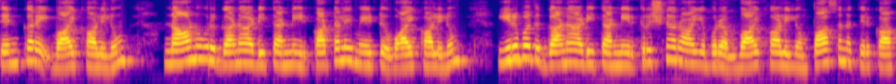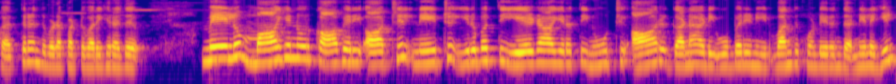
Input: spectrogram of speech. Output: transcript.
தென்கரை வாய்க்காலிலும் நானூறு கன அடி தண்ணீர் கட்டளைமேட்டு வாய்க்காலிலும் இருபது கன அடி தண்ணீர் கிருஷ்ணராயபுரம் வாய்க்காலிலும் பாசனத்திற்காக திறந்துவிடப்பட்டு வருகிறது. மேலும் மாயனூர் காவிரி ஆற்றில் நேற்று இருபத்தி ஏழாயிரத்தி நூற்றி ஆறு கன அடி உபரி நீர் வந்து கொண்டிருந்த நிலையில்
